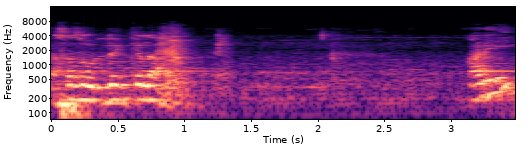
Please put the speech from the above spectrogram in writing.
असा जो उल्लेख केला आहे. आणि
